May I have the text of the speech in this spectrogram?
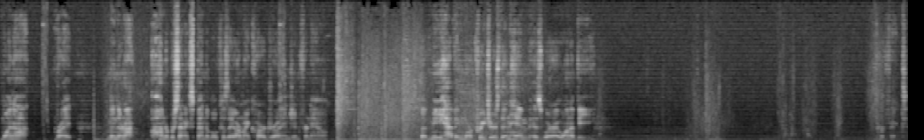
Why not? Right? I mean, they're not 100% expendable because they are my card draw engine for now. But me having more creatures than him is where I want to be. Perfect.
